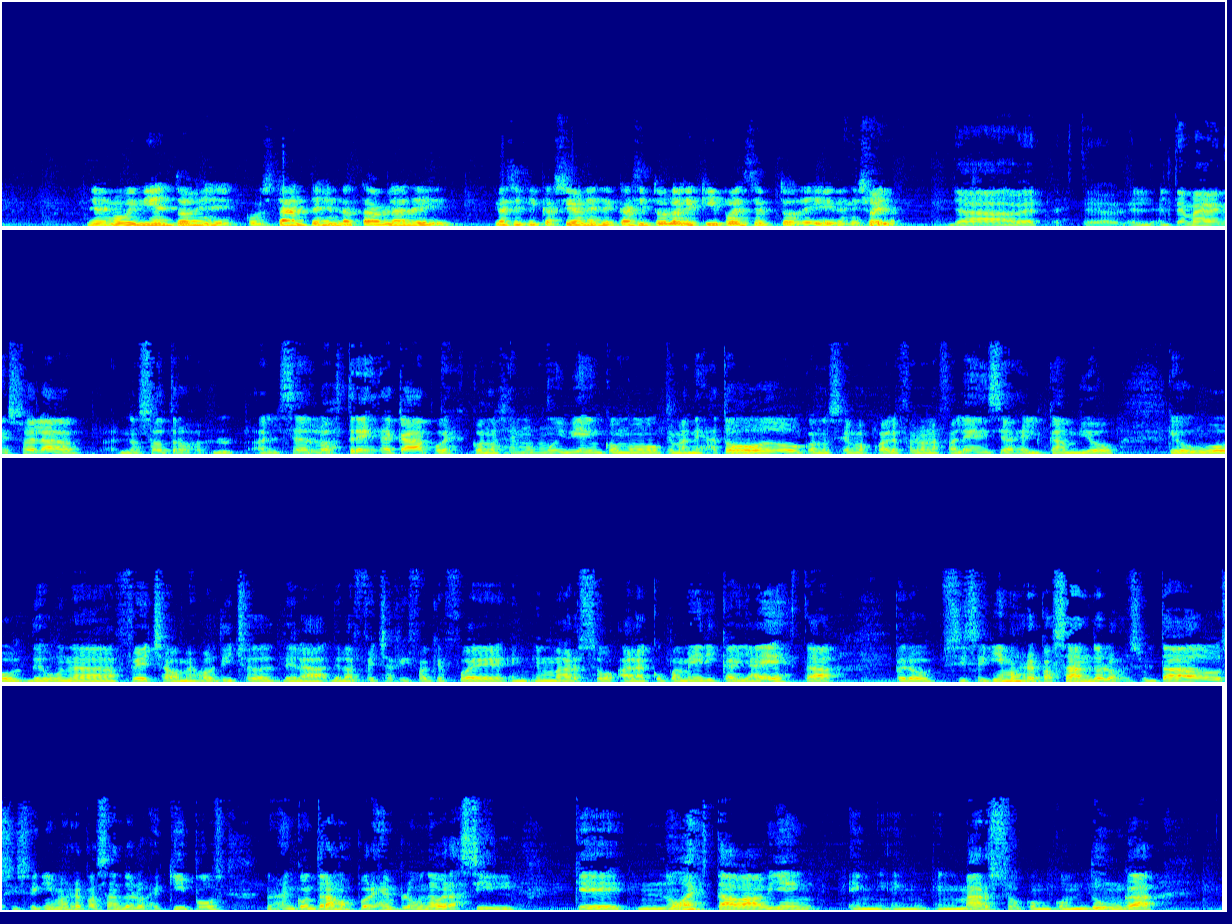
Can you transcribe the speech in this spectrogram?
de movimientos eh, constantes en la tabla de clasificaciones de casi todos los equipos excepto de Venezuela. Ya, a ver, este, el, tema de Venezuela, nosotros al ser los tres de acá, pues conocemos muy bien cómo se maneja todo, conocemos cuáles fueron las falencias, el cambio que hubo de una fecha, o mejor dicho, de la, de la fecha FIFA que fue en, en marzo a la Copa América y a esta, pero si seguimos repasando los resultados, si seguimos repasando los equipos, nos encontramos, por ejemplo, una Brasil que no estaba bien en, en, marzo con Condunga,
